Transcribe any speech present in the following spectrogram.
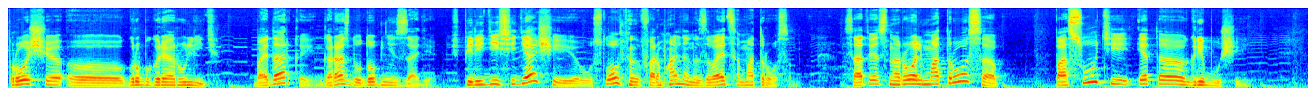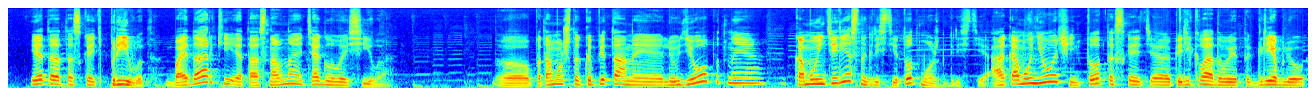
Проще, э, грубо говоря, рулить. Байдаркой гораздо удобнее сзади. Впереди сидящий, условно, формально называется матросом. Соответственно, роль матроса, по сути, это гребущий. Это, так сказать, привод байдарки, это основная тягловая сила. Э, Потому что капитаны люди опытные, кому интересно грести, тот может грести, а кому не очень, тот, так сказать, э, перекладывает греблю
